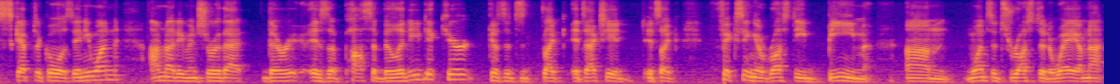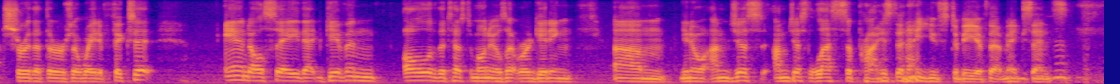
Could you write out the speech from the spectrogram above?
skeptical as anyone. I'm not even sure that that there is a possibility to cure because it's like it's actually it's like fixing a rusty beam. Um, once it's rusted away, I'm not sure that there's a way to fix it. And I'll say that given all of the testimonials that we're getting, um, you know, I'm just I'm just less surprised than I used to be, if that makes sense.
